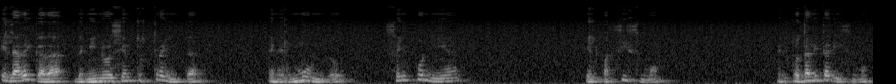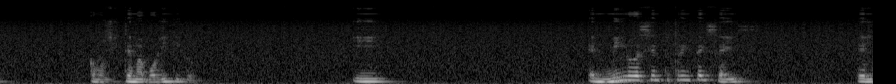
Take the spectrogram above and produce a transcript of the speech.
En la década de 1930, en el mundo se imponía el fascismo, el totalitarismo, como sistema político. Y en 1936 el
